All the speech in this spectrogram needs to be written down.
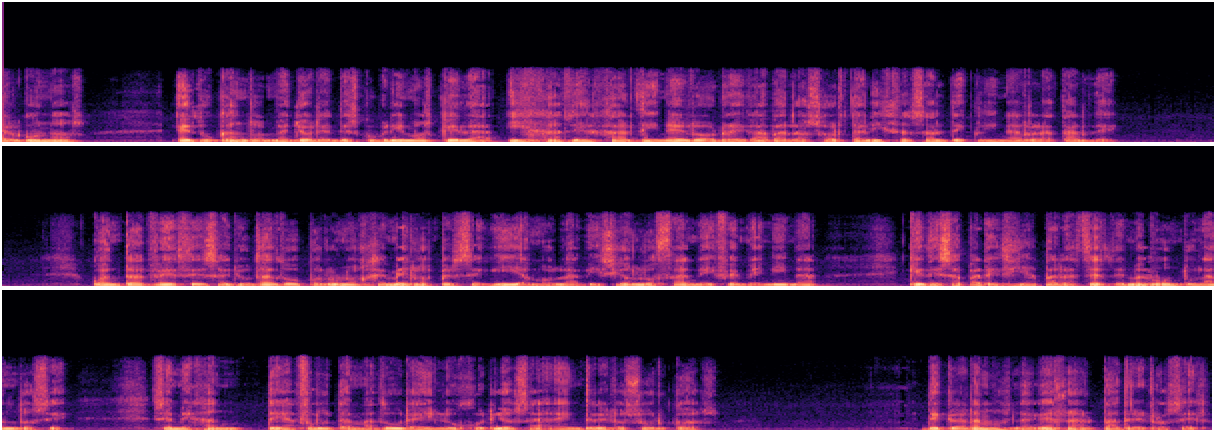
algunos, educando mayores, descubrimos que la hija del jardinero regaba las hortalizas al declinar la tarde. Cuántas veces, ayudado por unos gemelos, perseguíamos la visión lozana y femenina que desaparecía para hacer de nuevo ondulándose, semejante a fruta madura y lujuriosa entre los surcos. Declaramos la guerra al padre Rosel.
